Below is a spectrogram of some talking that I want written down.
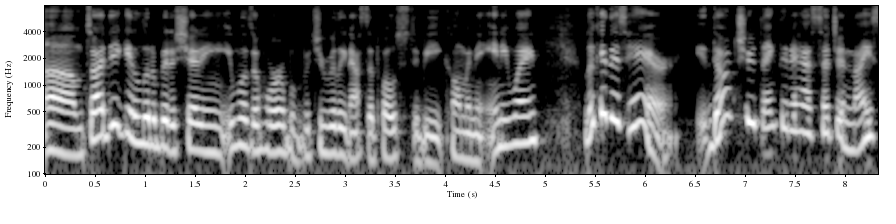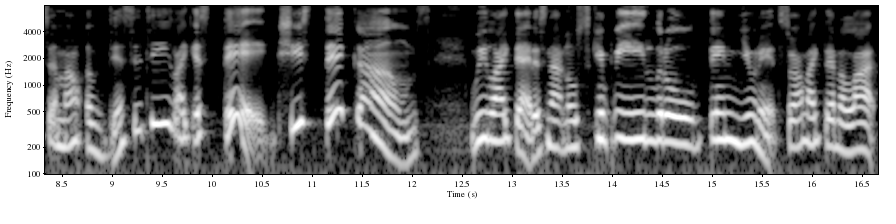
Um, so I did get a little bit of shedding. It wasn't horrible, but you're really not supposed to be combing it anyway. Look at this hair. Don't you think that it has such a nice amount of density? Like it's thick. She's thick. We like that. It's not no skimpy little thin unit. So I like that a lot.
